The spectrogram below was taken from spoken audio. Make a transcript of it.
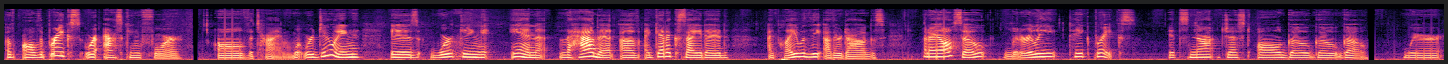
of all the breaks we're asking for all the time. What we're doing is working in the habit of I get excited, I play with the other dogs, But I also literally take breaks. It's not just all go, go, go. We're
